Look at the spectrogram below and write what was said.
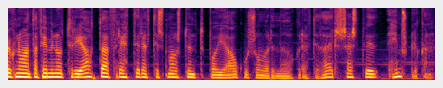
Klukknum vanda 5 minútur í átta, fréttir eftir smástund, bói Ágússon verið með okkur eftir. Er sest við heimsklukkan.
